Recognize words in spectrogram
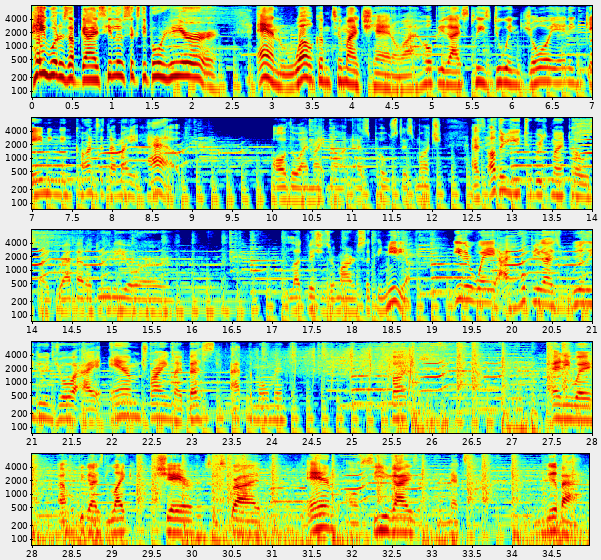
Hey, what is up guys? Helios64 here, and welcome to my channel. I hope you guys please do enjoy any gaming and content I might have. Although I might not as post as much as other YouTubers might post, like Rap Battle Duty or Luck Visions or Modern Slickly Media. Either way, I hope you guys really do enjoy. I am trying my best at the moment, but anyway, I hope you guys like, share, subscribe, and I'll see you guys next time. Goodbye.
